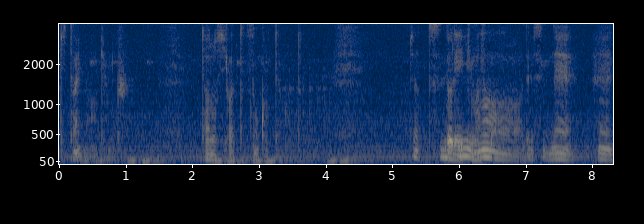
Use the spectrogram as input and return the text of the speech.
行きたいなキャンプ。楽しかったです。よかったよかった。じゃあ次どれ行きますか？はですね。えっ、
